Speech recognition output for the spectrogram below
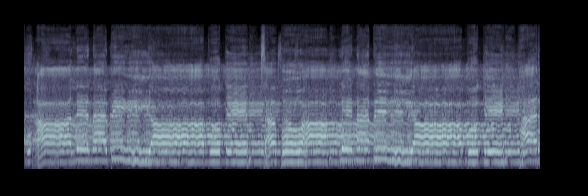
सब आल नबी आपके सब आल नबी आपके। हर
